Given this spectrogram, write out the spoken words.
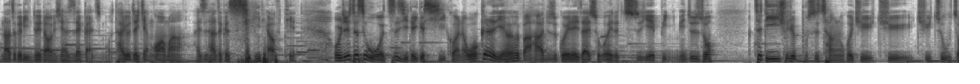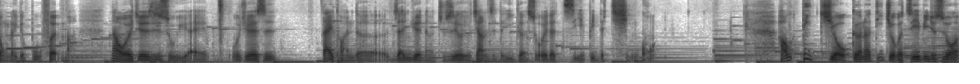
那这个领队到底现在是在干什么？他有在讲话吗？还是他在跟司机聊天？我觉得这是我自己的一个习惯了。我个人也会把它就是归类在所谓的职业病里面，就是说，这的确就不是常人会去去去注重的一个部分嘛。那我会觉得是属于，哎，我觉得是带团的人员呢，就是有有这样子的一个所谓的职业病的情况。好，第九个呢？第九个职业病就是说，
